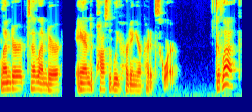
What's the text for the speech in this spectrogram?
lender to lender and possibly hurting your credit score. Good luck!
